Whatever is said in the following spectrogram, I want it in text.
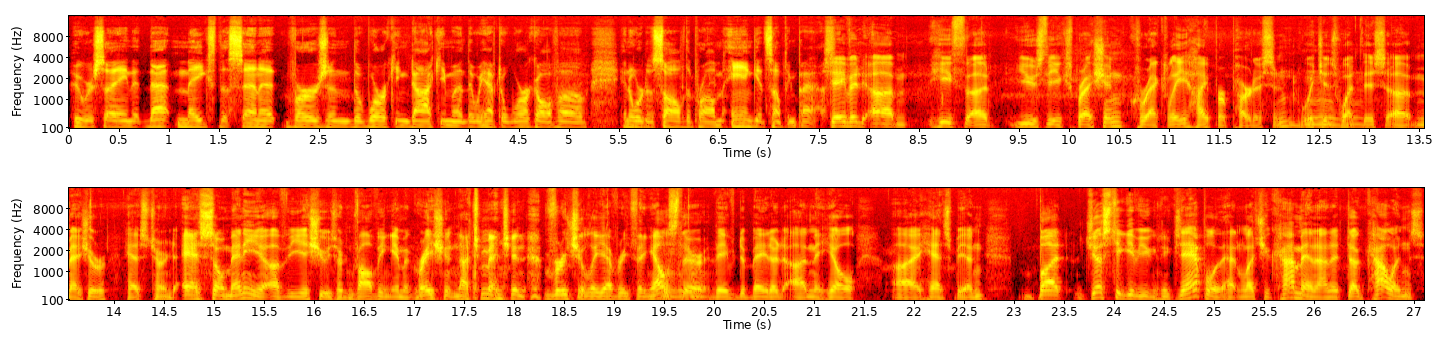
who are saying that that makes the Senate version the working document that we have to work off of in order to solve the problem and get something passed. David, um, Heath uh, used the expression correctly, hyperpartisan, which mm-hmm. is what mm-hmm. this uh, measure has turned, as so many of the issues involving immigration, not to mention virtually everything else mm-hmm. they've debated on the Hill uh, has been. But just to give you an example of that and let you comment on it, Doug Collins,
